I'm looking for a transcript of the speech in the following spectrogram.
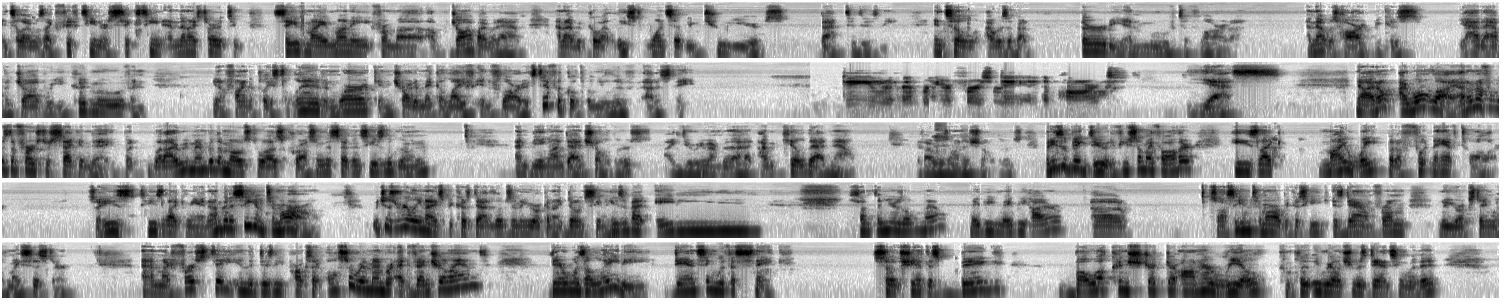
until I was like 15 or 16, and then I started to save my money from a, a job I would have, and I would go at least once every two years back to Disney until I was about 30 and moved to Florida, and that was hard because you had to have a job where you could move and you know find a place to live and work and try to make a life in Florida. It's difficult when you live out of state. Do you remember your first day in the parks? Yes. Now I don't I won't lie. I don't know if it was the first or second day, but what I remember the most was crossing the Seven Seas Lagoon and being on dad's shoulders. I do remember that. I would kill dad now if I was on his shoulders. But he's a big dude. If you saw my father, he's like my weight but a foot and a half taller. So he's he's like me, and I'm going to see him tomorrow, which is really nice because Dad lives in New York and I don't see him. He's about eighty something years old now, maybe maybe higher. Uh, so I'll see him tomorrow because he is down from New York, staying with my sister. And my first day in the Disney parks, I also remember Adventureland. There was a lady dancing with a snake. So she had this big boa constrictor on her reel, completely real, and she was dancing with it.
